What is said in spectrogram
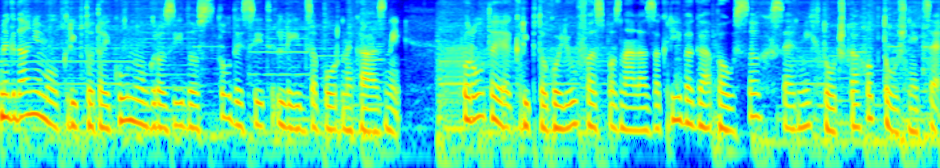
Nekdanjemu kriptotajkunu grozi do 110 let zaporne kazni. Porota je kriptogoljufa spoznala za krivega v vseh sedmih točkah obtožnice.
